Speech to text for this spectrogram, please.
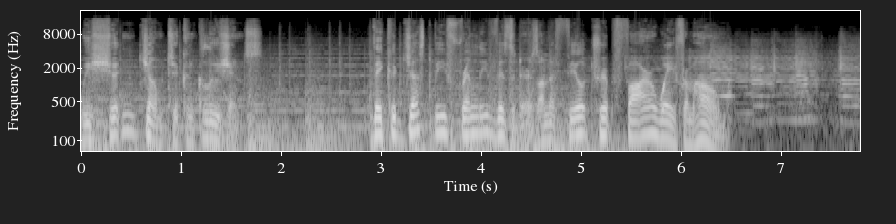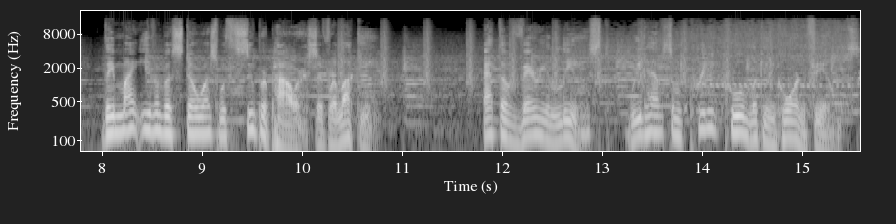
we shouldn't jump to conclusions. They could just be friendly visitors on a field trip far away from home. They might even bestow us with superpowers if we're lucky. At the very least, we'd have some pretty cool looking cornfields.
